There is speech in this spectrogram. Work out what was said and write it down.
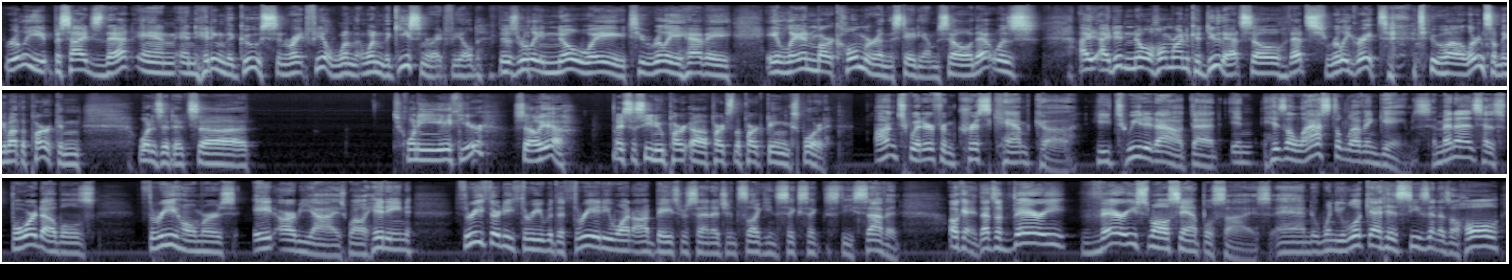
really, besides that and and hitting the goose in right field, one of the, one of the geese in right field, there's really no way to really have a a landmark homer in the stadium. So that was. I, I didn't know a home run could do that, so that's really great to uh, learn something about the park. And what is it? It's uh, 28th year. So yeah, nice to see new part, uh, parts of the park being explored. on Twitter from Chris Kamka, he tweeted out that in his last 11 games, Jimenez has four doubles, three homers, eight RBIs, while hitting 333 with a 381 on base percentage and slugging 667. Okay, that's a very, very small sample size. And when you look at his season as a whole,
